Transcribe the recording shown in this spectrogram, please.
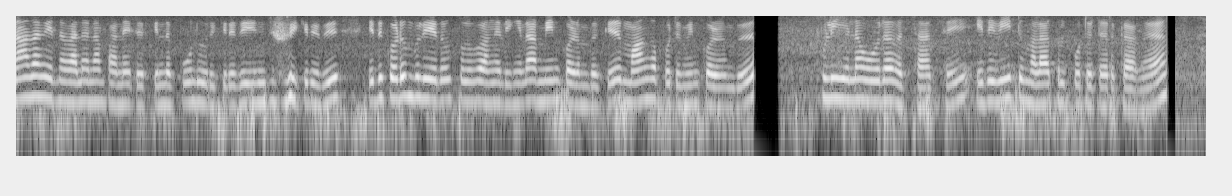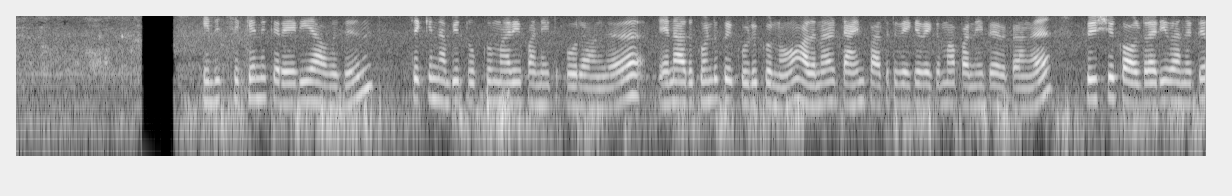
நான் தாங்க இந்த வேலையெல்லாம் பண்ணிகிட்டு இருக்கேன். இந்த பூண்டு உரிக்கிறது இஞ்சி உரிக்கிறது. இது கொடும்புளி ஏதோ சொல்லுவாங்க இல்லைங்களா? மீன் குழம்புக்கு. மாங்காய் போட்டு மீன் குழம்பு. புளியெல்லாம் ஊற வச்சாச்சு. இது வீட்டு மிளகாத்தூள் போட்டுட்டு இருக்காங்க. இது சிக்கனுக்கு ரெடி ஆகுது. சிக்கன் அப்படியே தொக்கு மாதிரி பண்ணிட்டு போகிறாங்க ஏன்னா அது கொண்டு போய் கொடுக்கணும். அதனால் டைம் பார்த்துட்டு வேக வேகமாக பண்ணிகிட்டே இருக்காங்க. ஃபிஷ்ஷுக்கு ஆல்ரெடி வந்துட்டு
